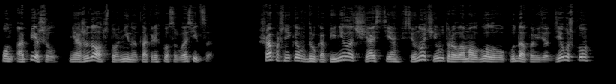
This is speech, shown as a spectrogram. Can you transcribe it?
Он опешил, не ожидал, что Нина так легко согласится. Шапошников вдруг опьянел от счастья, всю ночь и утро ломал голову, куда повезет девушку,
